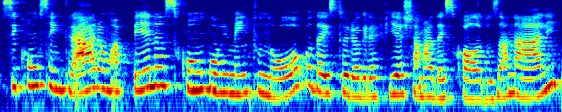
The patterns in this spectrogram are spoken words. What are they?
se concentraram apenas com o um movimento novo da historiografia chamada Escola dos Anali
